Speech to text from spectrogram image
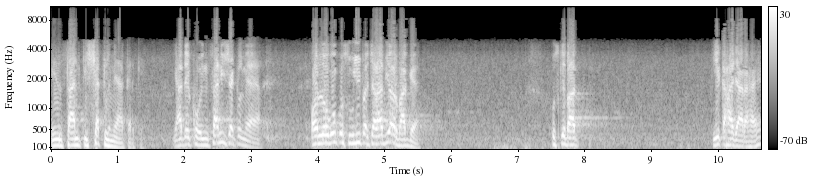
انسان کی شکل میں آ کر کے۔ یہاں دیکھو، انسانی شکل میں آیا۔ اور لوگوں کو سولی پر چڑھا دیا اور بھاگ گیا۔ اس کے بعد یہ کہا جا رہا ہے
